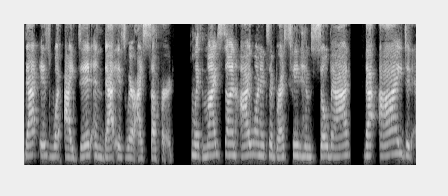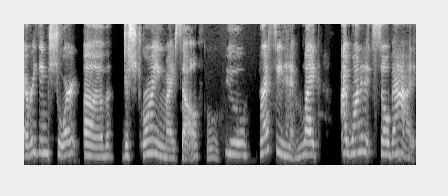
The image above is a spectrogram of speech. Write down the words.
that is what I did and that is where I suffered. With my son, I wanted to breastfeed him so bad that I did everything short of destroying myself Ooh. to breastfeed him. Like I wanted it so bad.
